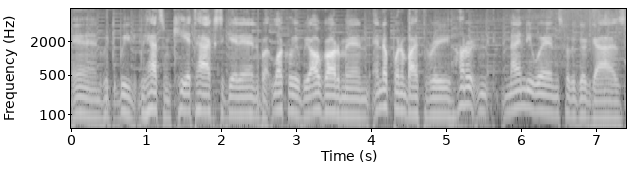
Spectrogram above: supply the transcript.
and we, we, we had some key attacks to get in, but luckily we all got them in. End up winning by three, 190 wins for the good guys.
